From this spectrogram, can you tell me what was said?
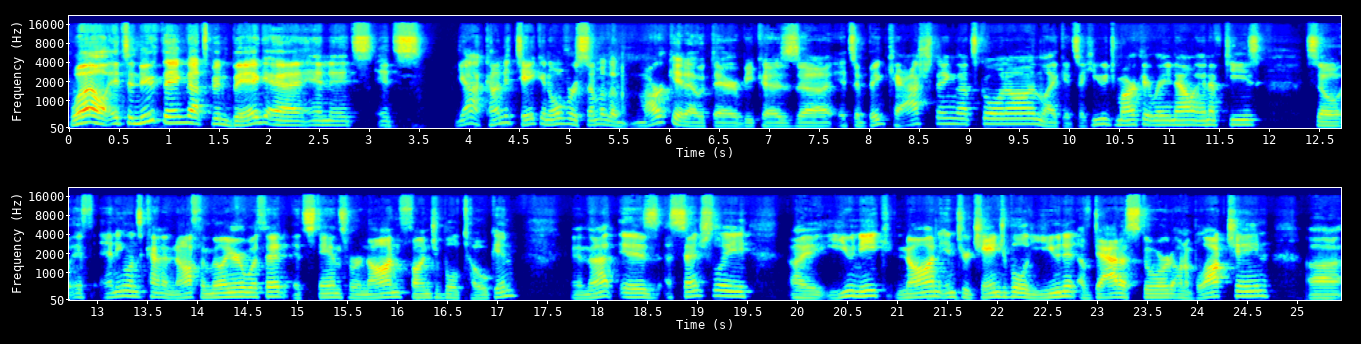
well, it's a new thing that's been big, uh, and it's it's yeah, kind of taken over some of the market out there because uh, it's a big cash thing that's going on. Like it's a huge market right now, NFTs. So if anyone's kind of not familiar with it, it stands for non fungible token, and that is essentially a unique, non interchangeable unit of data stored on a blockchain. Uh,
